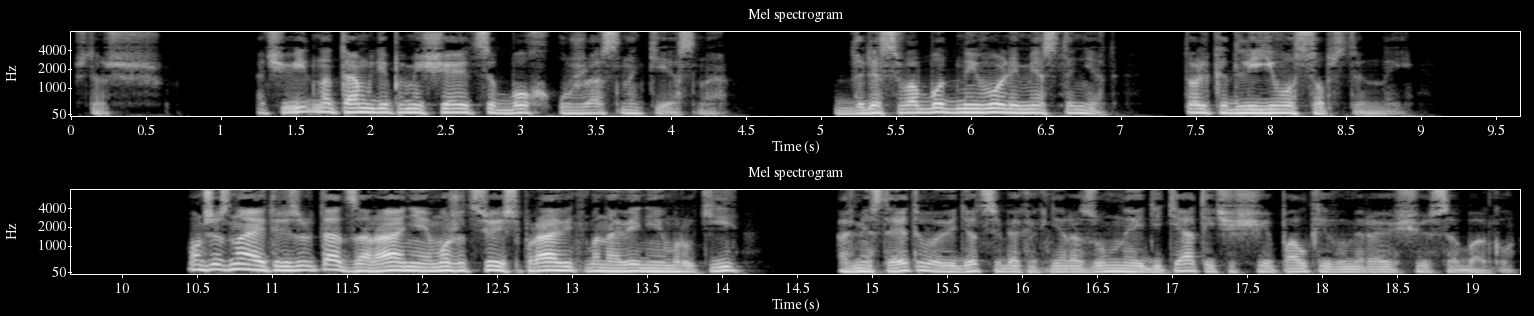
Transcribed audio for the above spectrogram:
Что ж, очевидно, там, где помещается Бог, ужасно тесно. Для свободной воли места нет, только для его собственной. Он же знает результат заранее, может все исправить мановением руки — а вместо этого ведет себя как неразумное дитя, тычащее палкой в умирающую собаку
